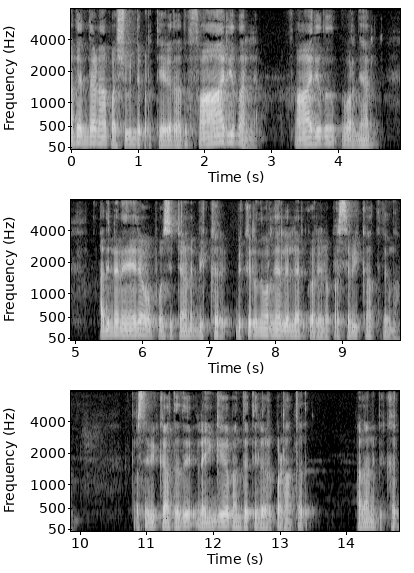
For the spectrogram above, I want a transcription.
അതെന്താണ് ആ പശുവിന്റെ പ്രത്യേകത? അത് ഫാരിതല്ല ഫാരിത് എന്ന് പറഞ്ഞാൽ അതിന്റെ നേരെ ഓപ്പോസിറ്റാണ് ബിക്കർ ബിക്കർ എന്ന് പറഞ്ഞാൽ എല്ലാവർക്കും അറിയാലോ പ്രസവിക്കാത്തത് എന്നാണ്. പ്രസവിക്കാത്തത് ലൈംഗിക ബന്ധത്തിൽ ഏർപ്പെടാത്തത്. അതാണ് ബിക്കർ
